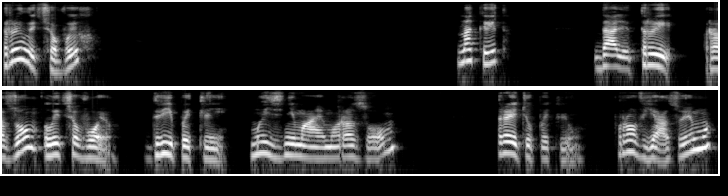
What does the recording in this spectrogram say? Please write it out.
три лицьових, накид, далі три разом лицьовою. Дві петлі ми знімаємо разом, третю петлю пров'язуємо,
